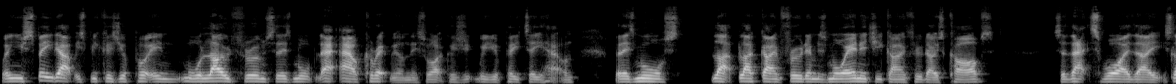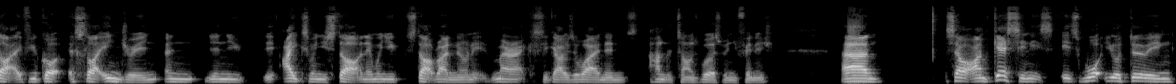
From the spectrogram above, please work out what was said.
When you speed up, it's because you're putting more load through them. So there's more. Al, correct me on this, right? Because you, with your PT hat on, but there's more like blood going through them. There's more energy going through those calves. So that's why they. It's like if you've got a slight injury and, and then you it aches when you start, and then when you start running on it, it miraculously goes away, and then hundred times worse when you finish. Um, so I'm guessing it's it's what you're doing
